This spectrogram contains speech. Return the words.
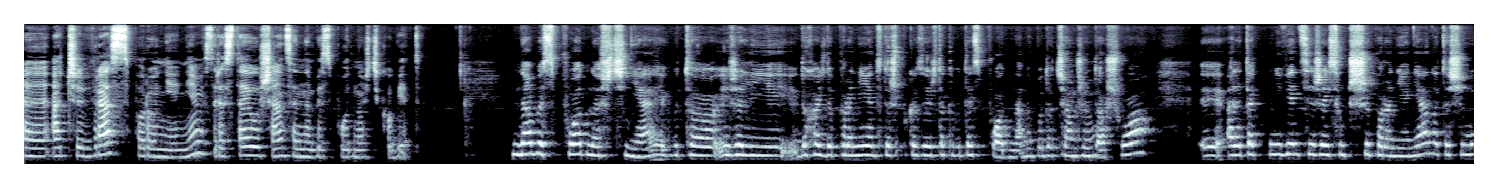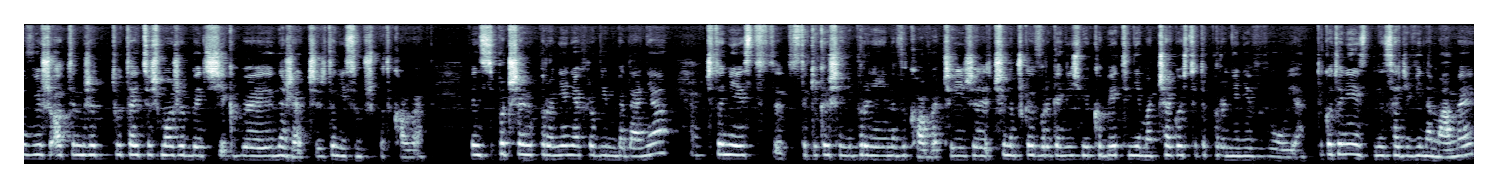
E, a czy wraz z poronieniem wzrastają szanse na bezpłodność kobiety? Na bezpłodność nie. Jakby to, jeżeli dochodzi do poronienia, to też pokazuje, że ta kobieta jest płodna, no bo do ciąży mhm. doszło. Y, ale tak mniej więcej, jeżeli są trzy poronienia, no to się mówi już o tym, że tutaj coś może być jakby na rzeczy, że to nie są przypadkowe. Więc po trzech poronieniach robimy badania, czy to nie jest, to jest takie określenie poronienie nawykowe, czyli że czy na przykład w organizmie kobiety nie ma czegoś, co to poronienie wywołuje. Tylko to nie jest na zasadzie wina mamy,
